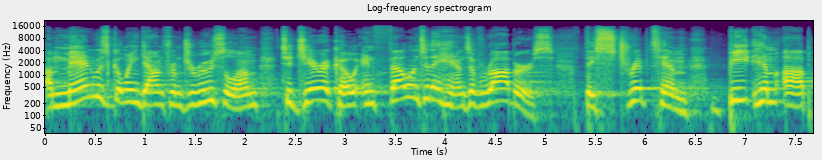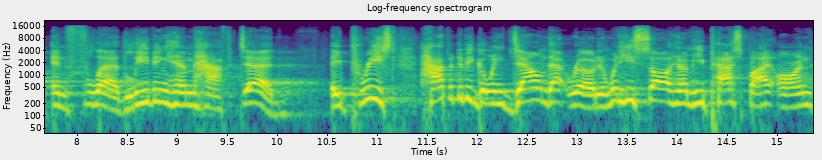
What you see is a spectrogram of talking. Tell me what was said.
A man was going down from Jerusalem to Jericho and fell into the hands of robbers. They stripped him, beat him up, and fled, leaving him half dead. A priest happened to be going down that road, and when he saw him, he passed by on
